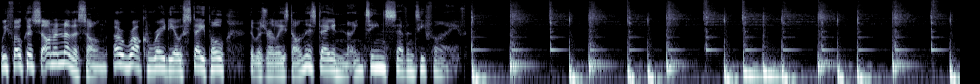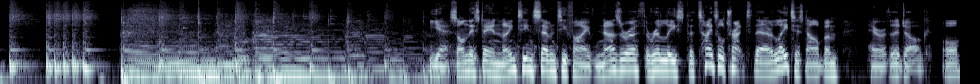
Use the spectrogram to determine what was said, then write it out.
we focus on another song, a rock radio staple that was released on this day in 1975. Yes, on this day in 1975, Nazareth released the title track to their latest album, Hair of the Dog, or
